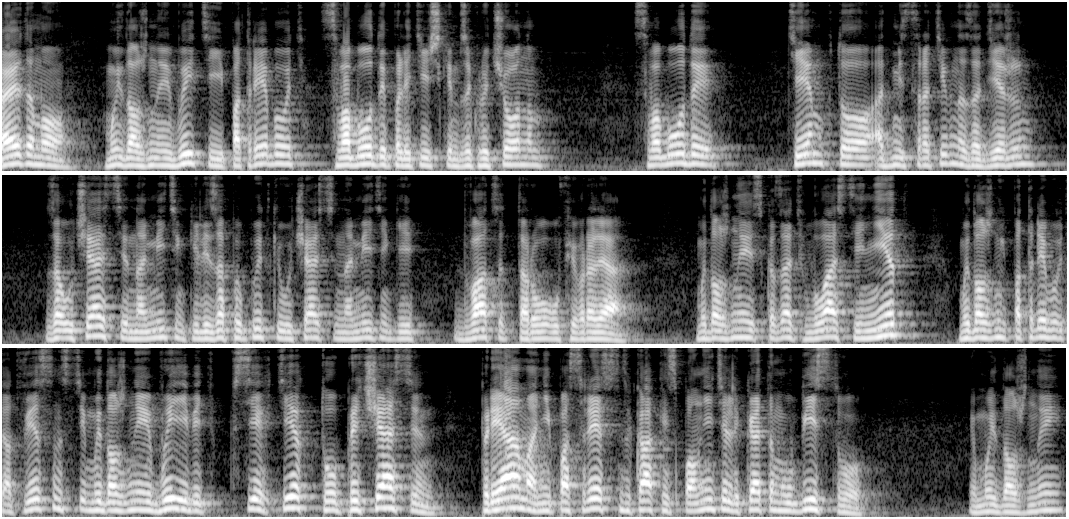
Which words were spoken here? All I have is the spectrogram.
Поэтому мы должны выйти и потребовать свободы политическим заключенным, свободы тем, кто административно задержан за участие на митинге или за попытки участия на митинге 22 февраля. Мы должны сказать власти «нет», мы должны потребовать ответственности, мы должны выявить всех тех, кто причастен прямо, непосредственно как исполнитель к этому убийству. И мы должны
